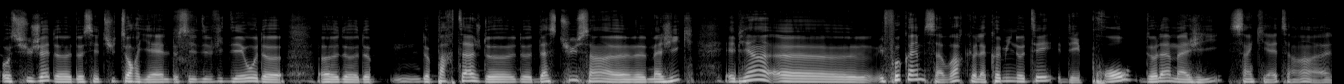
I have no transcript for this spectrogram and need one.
au sujet de, de ces tutoriels, de ces vidéos de, euh, de, de- partage d'astuces hein, euh, magiques, eh bien, euh, il faut quand même savoir que la communauté des pros de la magie s'inquiète. hein.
